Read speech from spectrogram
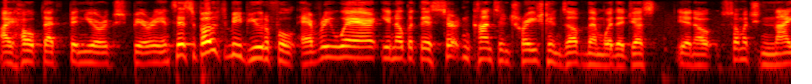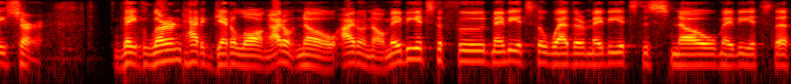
I hope that's been your experience. They're supposed to be beautiful everywhere, you know, but there's certain concentrations of them where they're just, you know, so much nicer. They've learned how to get along. I don't know. I don't know. Maybe it's the food. Maybe it's the weather. Maybe it's the snow. Maybe it's the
